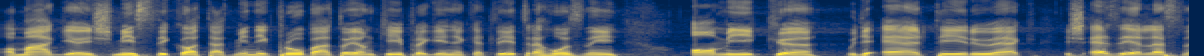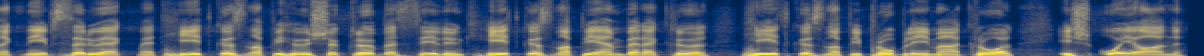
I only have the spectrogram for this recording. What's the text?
a mágia és misztika, tehát mindig próbált olyan képregényeket létrehozni, amik ugye eltérőek, és ezért lesznek népszerűek, mert hétköznapi hősökről beszélünk, hétköznapi emberekről, hétköznapi problémákról, és olyan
